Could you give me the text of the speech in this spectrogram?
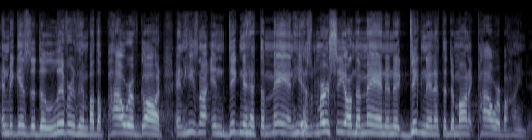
and begins to deliver them by the power of God. And he's not indignant at the man, he has mercy on the man and indignant at the demonic power behind it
